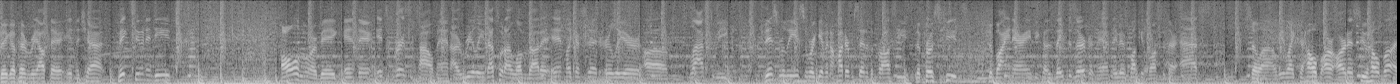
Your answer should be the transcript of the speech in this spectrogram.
Big up everybody out there in the chat. Big tune indeed. All of them are big, and they're it's versatile, man. I really that's what I love about it. And like I said earlier, um, last week, this release we're giving 100% of the proceeds the proceeds to Binary because they deserve it, man. They've been fucking busting their ass. So uh, we like to help our artists who help us.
